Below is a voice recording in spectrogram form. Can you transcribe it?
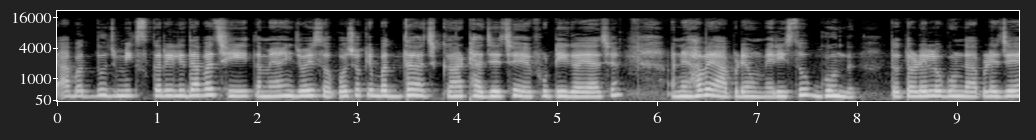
આ બધું જ મિક્સ કરી લીધા પછી તમે અહીં જોઈ શકો છો કે બધા જ ગાંઠા જે છે એ ફૂટી ગયા છે અને હવે આપણે ઉમેરીશું ગુંદ. તો તળેલો ગુંદ આપણે જે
